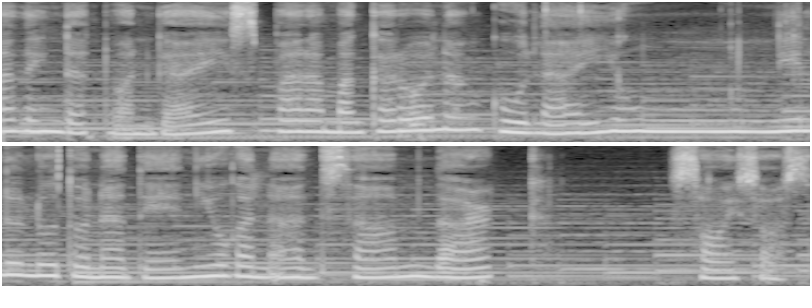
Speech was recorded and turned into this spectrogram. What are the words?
Adding that one guys, para magkaroon ng kulay yung niluluto natin, you can add some dark soy sauce.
